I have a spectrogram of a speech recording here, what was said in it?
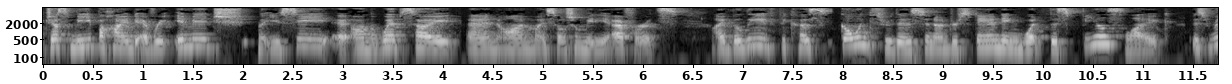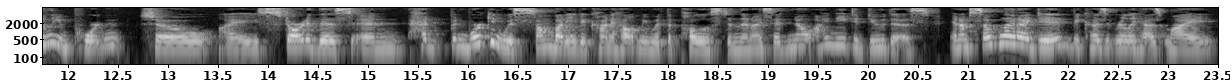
just me behind every image that you see eh, on the website and on my social media efforts. I believe because going through this and understanding what this feels like is really important. So I started this and had been working with somebody to kind of help me with the post. And then I said, no, I need to do this. And I'm so glad I did because it really has my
